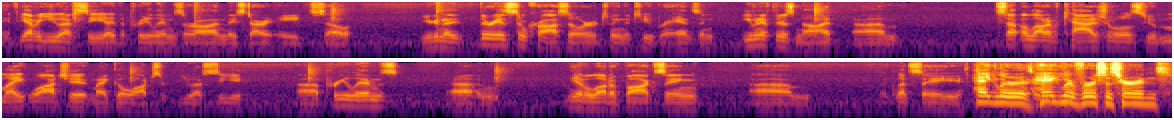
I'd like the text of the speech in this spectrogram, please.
If you have a UFC, the prelims are on. They start at eight, so you're gonna. There is some crossover between the two brands, and even if there's not, um, so, a lot of casuals who might watch it might go watch the UFC uh, prelims. Um, you have a lot of boxing. Um, like let's say Hagler, Hagler versus Hearns.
